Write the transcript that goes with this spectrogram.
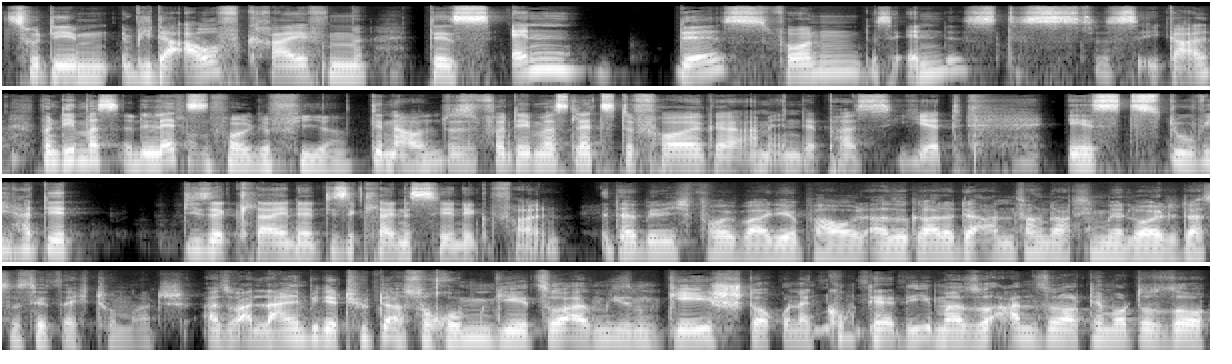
zu dem Wiederaufgreifen des Endes des von des Endes, das, das ist egal, von dem was letzte Folge 4. Genau, mhm. das von dem was letzte Folge am Ende passiert ist. Du, wie hat dir diese kleine diese kleine Szene gefallen? Da bin ich voll bei dir, Paul. Also gerade der Anfang dachte ich mir, Leute, das ist jetzt echt too much. Also allein wie der Typ da so rumgeht, so mit diesem Gehstock und dann guckt er die immer so an, so nach dem Motto so,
